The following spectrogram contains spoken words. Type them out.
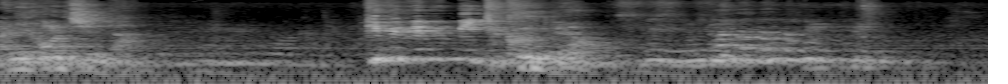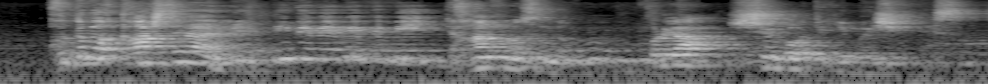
の、あ日本人だ。ピピピピピってくるんだよ。言葉交わしてないのにピピピピピピって反応するの。これが集合的無意識です。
